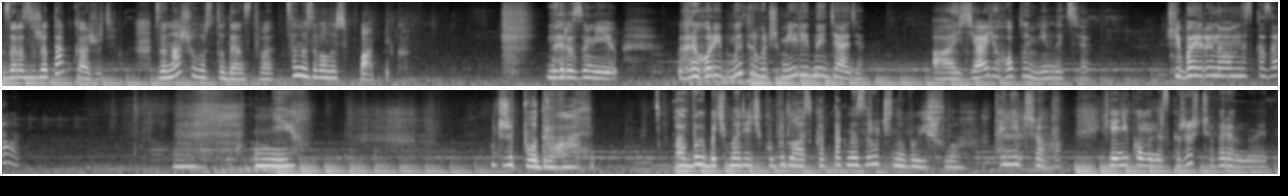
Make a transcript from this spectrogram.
Зараз вже так кажуть. За нашого студентства це називалось папік. Не розумію. Григорій Дмитрович мій рідний дядя, а я його племінниця. Хіба Ірина вам не сказала? Ні. Отже, подруга. А вибач, Марічко, будь ласка, так незручно вийшло. Та нічого. Я нікому не скажу, що ви ревнуєте.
